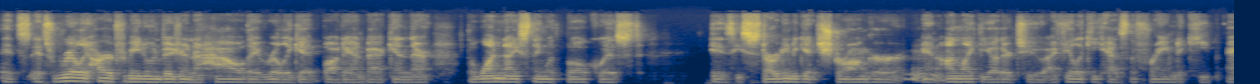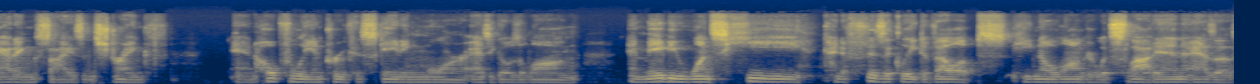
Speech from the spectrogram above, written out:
it's it's really hard for me to envision how they really get Beaudin back in there. The one nice thing with Boqvist is he's starting to get stronger, mm-hmm. and unlike the other two, I feel like he has the frame to keep adding size and strength and hopefully improve his skating more as he goes along. And maybe once he kind of physically develops, he no longer would slot in as a,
